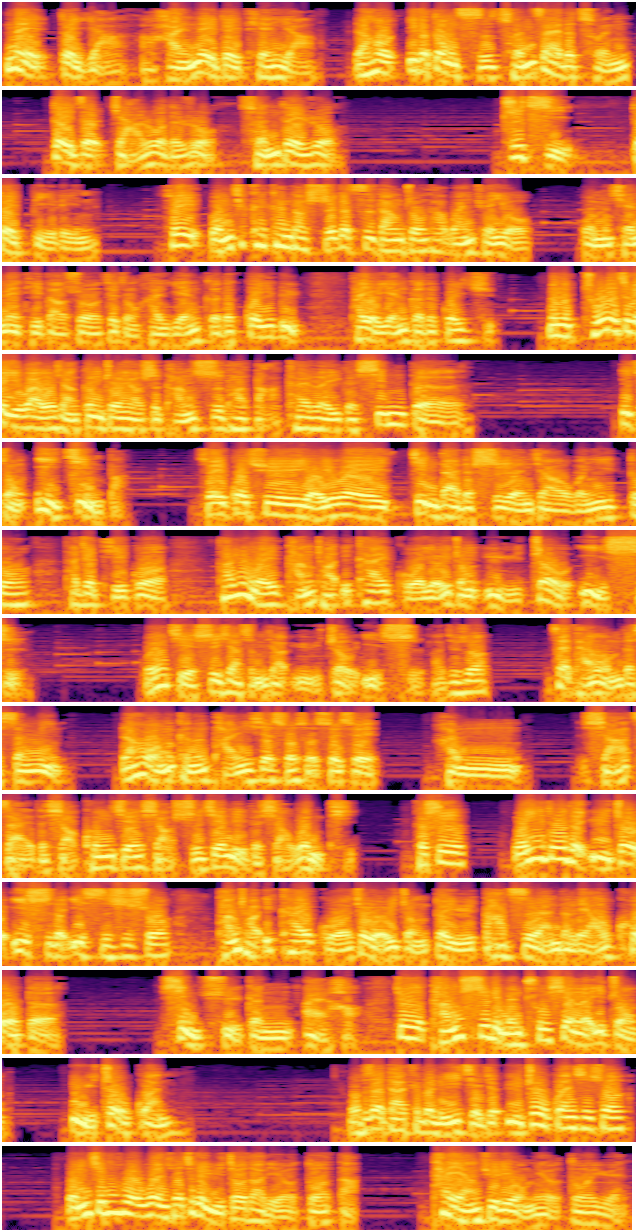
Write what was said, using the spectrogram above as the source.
内对涯啊，海内对天涯，然后一个动词存在的存，对着假若的若，存对若，知己对比邻，所以我们就可以看到十个字当中，它完全有我们前面提到说这种很严格的规律，它有严格的规矩。那么除了这个以外，我想更重要是唐诗它打开了一个新的一种意境吧。所以过去有一位近代的诗人叫闻一多，他就提过，他认为唐朝一开国有一种宇宙意识。我要解释一下什么叫宇宙意识啊，就是说，在谈我们的生命，然后我们可能谈一些琐琐碎碎、很狭窄的小空间、小时间里的小问题。可是闻一多的宇宙意识的意思是说，唐朝一开国就有一种对于大自然的辽阔的。兴趣跟爱好，就是唐诗里面出现了一种宇宙观。我不知道大家可不可以理解，就宇宙观是说，我们今天会问说，这个宇宙到底有多大？太阳距离我们有多远？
